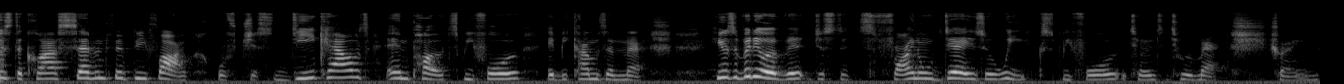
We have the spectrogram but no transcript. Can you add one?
is the Class 755 with just decals and parts before it becomes a mesh. Here's a video of it, just its final days or weeks before it turns into a mesh train.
